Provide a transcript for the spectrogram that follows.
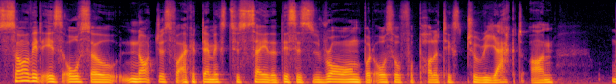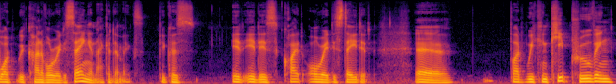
some of it is also not just for academics to say that this is wrong, but also for politics to react on what we're kind of already saying in academics, because it, it is quite already stated. Uh, but we can keep proving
